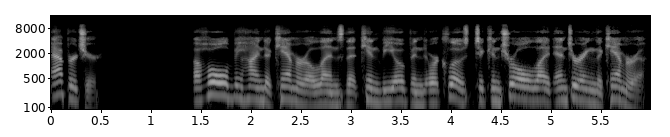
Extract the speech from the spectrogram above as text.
Aperture. A hole behind a camera lens that can be opened or closed to control light entering the camera.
